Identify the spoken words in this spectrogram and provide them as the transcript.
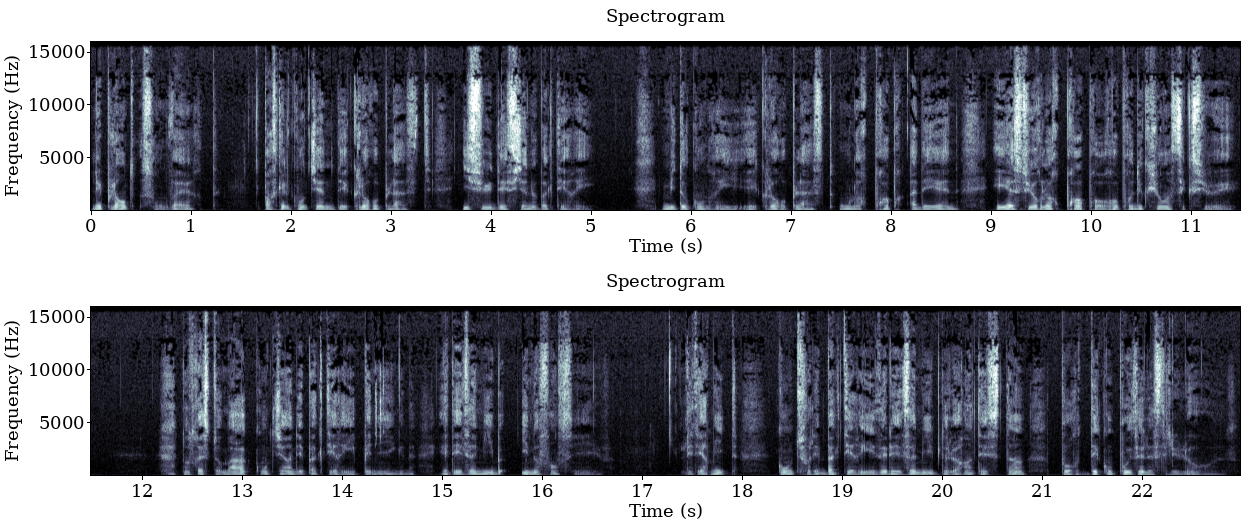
Les plantes sont vertes parce qu'elles contiennent des chloroplastes issus des cyanobactéries. Mitochondries et chloroplastes ont leur propre ADN et assurent leur propre reproduction asexuée. Notre estomac contient des bactéries bénignes et des amibes inoffensives. Les termites comptent sur les bactéries et les amibes de leur intestin pour décomposer la cellulose.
